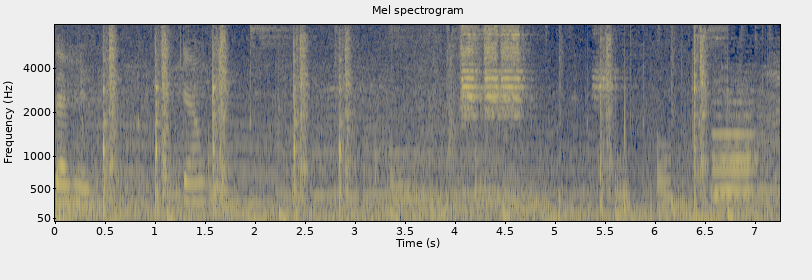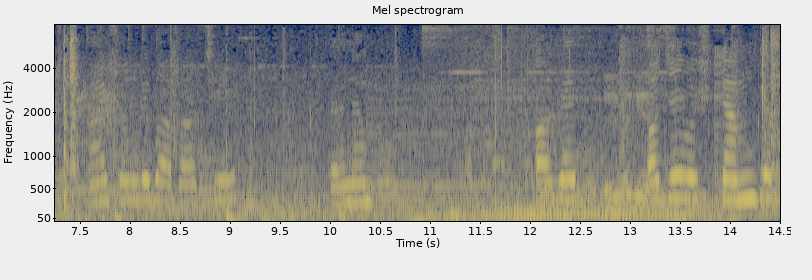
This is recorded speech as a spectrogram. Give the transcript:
দেখেন। আছে, তার নাম অজয় অজয় বসুকে আমি যাব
